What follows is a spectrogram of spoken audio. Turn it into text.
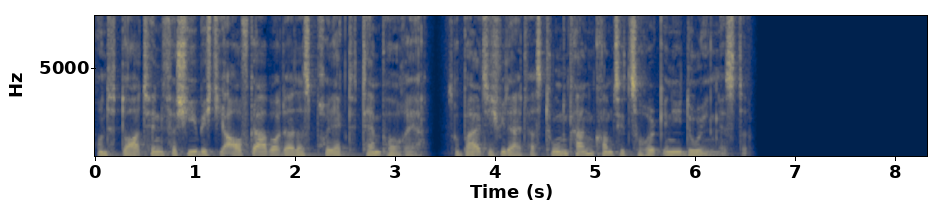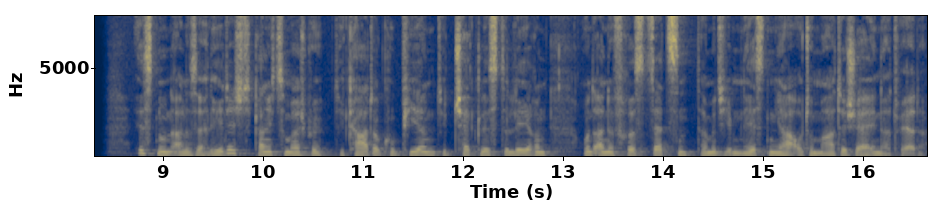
Und dorthin verschiebe ich die Aufgabe oder das Projekt temporär. Sobald ich wieder etwas tun kann, kommt sie zurück in die Doing-Liste. Ist nun alles erledigt, kann ich zum Beispiel die Karte kopieren, die Checkliste leeren und eine Frist setzen, damit ich im nächsten Jahr automatisch erinnert werde.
